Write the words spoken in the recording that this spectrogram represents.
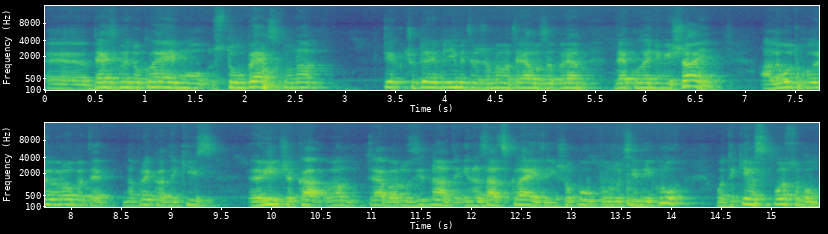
е, десь ми доклеїмо стовбець, то нам тих 4 мм, що ми матеріалу заберемо, деколи не мішає. Але от коли ви робите, наприклад, якийсь річ, яка вам треба роз'єднати і назад склеїти, і щоб був повноцінний круг, от таким способом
